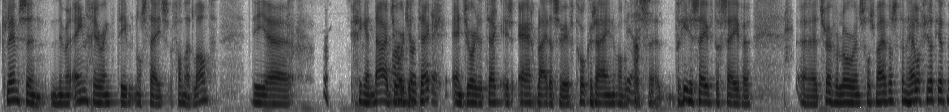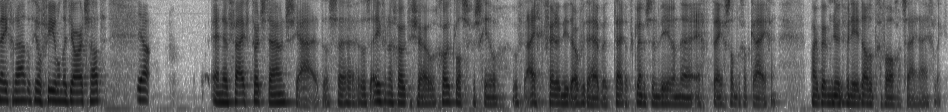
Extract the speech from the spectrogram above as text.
Clemson, nummer 1 gerankte team nog steeds van het land. Die uh, gingen naar Georgia, Tech. Tech. En Georgia Tech is erg blij dat ze weer vertrokken zijn, want het was uh, 73-7. Uh, Trevor Lawrence, volgens mij was het een helftje dat hij had meegedaan, dat hij al 400 yards had. Ja. En uh, vijf touchdowns. Ja, het was, uh, het was even een grote show. Groot klassenverschil. Hoeft het eigenlijk verder niet over te hebben. Tijd dat Clemson weer een echte tegenstander gaat krijgen. Maar ik ben benieuwd wanneer dat het geval gaat zijn eigenlijk.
